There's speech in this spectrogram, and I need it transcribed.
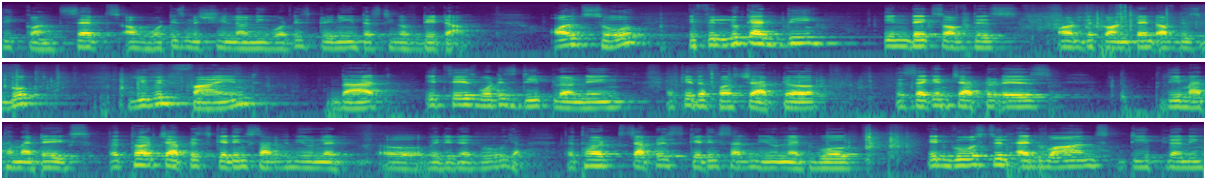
the concepts of what is machine learning, what is training and testing of data. Also, if you look at the index of this or the content of this book, you will find that it says what is deep learning okay the first chapter the second chapter is the mathematics. The third chapter is getting started with neural net uh, where did i go yeah. The third chapter is getting started neural network. It goes till advanced deep learning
